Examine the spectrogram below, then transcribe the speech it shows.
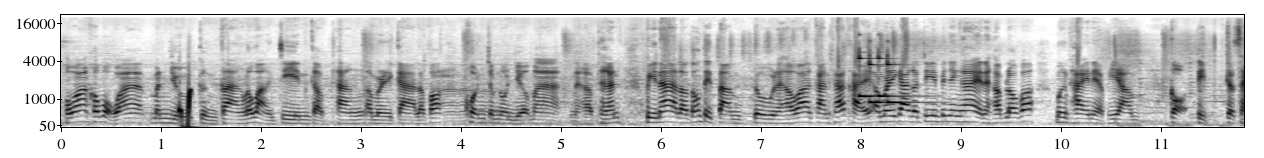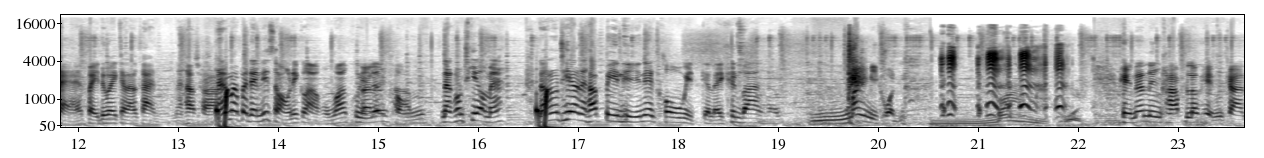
เพราะว่าเขาบอกว่ามันอยู่กึ่งกลางระหว่างจีนกับทางอเมริกา แล้วก็คนจำนวนเยอะมากนะครับทั้งนั้นปีหน้าเราต้องติดตามดูนะครับว่าการค้าขายอเมริกากับจีนเป็นยังไงนะครับแล้วก็เมืองไทยเนี่ยพยายามเกาะติดกระแสไปด้วยกันแล้วกันนะครับงั้นมาประเด็นที่สองดีกว่าผมว่าคุยเรื่องของนักท่องเที่ยวไหม นักท่องเที่ยวนะครับปีนี้เนี่ยโควิดเกิดอะไรขึ้นบ้างครับๆไม่มีคน เห็นอันหนึงครับ เราเห็นการ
